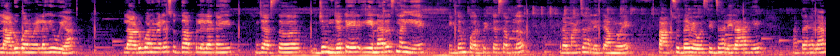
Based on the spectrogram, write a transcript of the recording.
लाडू बनवायला घेऊया. लाडू बनवायला सुद्धा आपल्याला काही जास्त झंझट ये- येणारच नाही आहे एकदम परफेक्ट असं आपलं प्रमाण झाले त्यामुळे. पाकसुद्धा व्यवस्थित झालेला आहे. आता ह्याला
